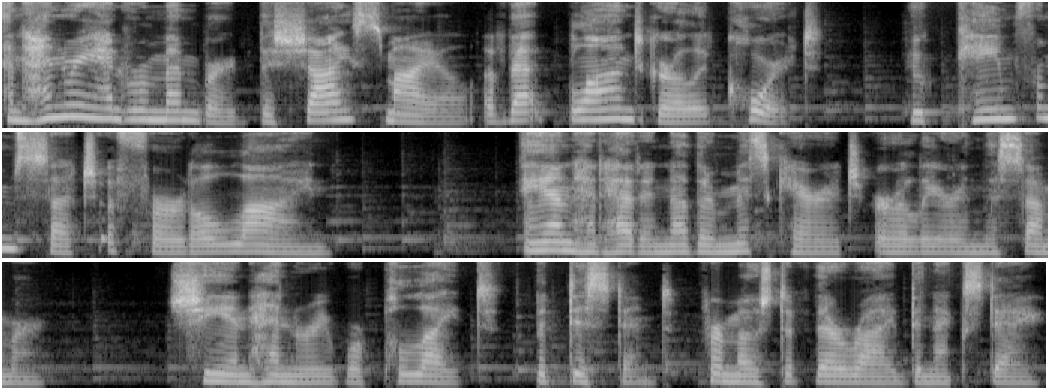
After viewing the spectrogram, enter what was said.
And Henry had remembered the shy smile of that blonde girl at court who came from such a fertile line. Anne had had another miscarriage earlier in the summer. She and Henry were polite but distant for most of their ride the next day.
